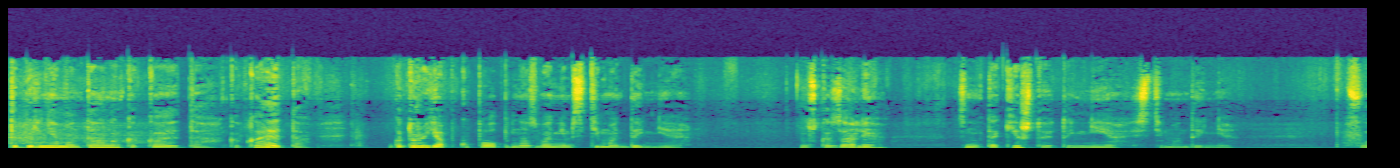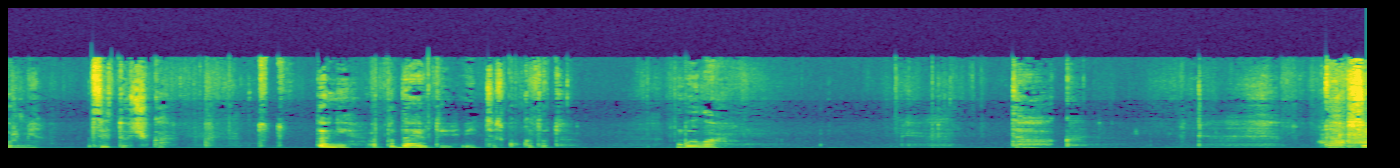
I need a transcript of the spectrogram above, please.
Таберне Монтана какая-то, какая-то, которую я покупала под названием Стимадения. Ну, сказали знатоки, что это не стимадения по форме цветочка. Они отпадают, и видите, сколько тут было. Так. Также,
